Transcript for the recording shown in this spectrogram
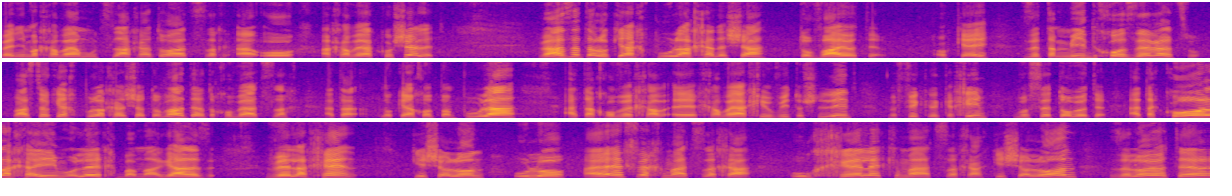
בין אם החוויה מוצלחת או, הצלח... או החוויה כושלת. ואז אתה לוקח פעולה חדשה טובה יותר, אוקיי? זה תמיד חוזר על עצמו. ואז אתה לוקח פעולה חדשה טובה יותר, אתה חווה הצלחה. אתה לוקח עוד פעם פעולה, אתה חווה חו... אה, חוויה חיובית או שלילית, מפיק לקחים ועושה טוב יותר. אתה כל החיים הולך במעגל הזה, ולכן כישלון הוא לא ההפך מהצלחה, הוא חלק מההצלחה. כישלון זה לא יותר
